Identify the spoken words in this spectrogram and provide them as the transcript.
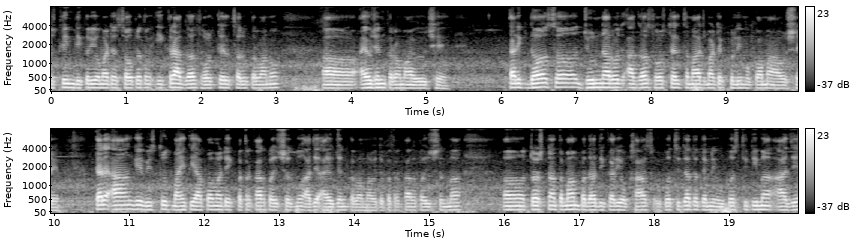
મુસ્લિમ દીકરીઓ માટે સૌપ્રથમ ઇકરા ગર્લ્સ હોસ્ટેલ શરૂ કરવાનું આયોજન કરવામાં આવ્યું છે. તારીખ દસ જૂનના રોજ આ ગર્લ્સ હોસ્ટેલ સમાજ માટે ખુલ્લી મૂકવામાં આવશે. ત્યારે આ અંગે વિસ્તૃત માહિતી આપવા માટે એક પત્રકાર પરિષદનું આજે આયોજન કરવામાં આવ્યું હતું. પત્રકાર પરિષદમાં ટ્રસ્ટના તમામ પદાધિકારીઓ ખાસ ઉપસ્થિત હતા. તેમની ઉપસ્થિતિમાં આજે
